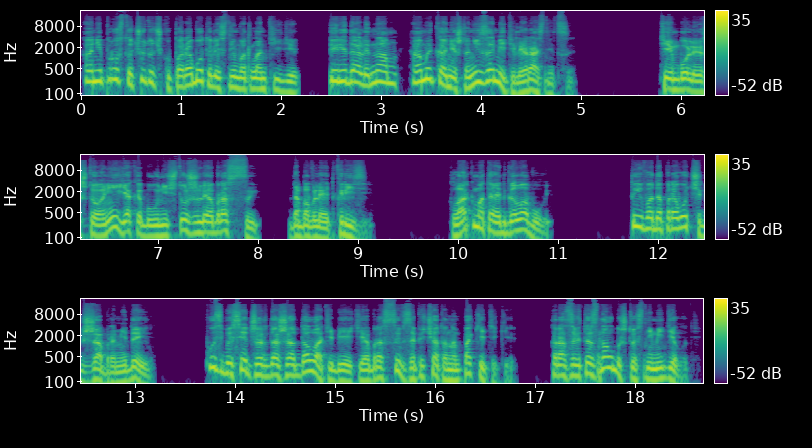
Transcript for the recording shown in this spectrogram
Они просто чуточку поработали с ним в Атлантиде, передали нам, а мы, конечно, не заметили разницы. Тем более, что они якобы уничтожили образцы, добавляет Кризи. Кларк мотает головой. Ты водопроводчик с жабрами, Дейл. Пусть бы Седжер даже отдала тебе эти образцы в запечатанном пакетике. Разве ты знал бы, что с ними делать?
